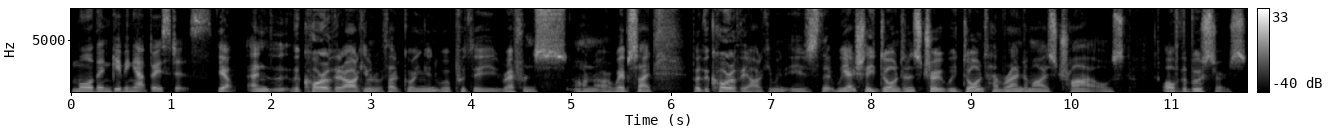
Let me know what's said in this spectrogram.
more than giving out boosters. Yeah, and the core of their argument, without going in, we'll put the reference on our website, but the core of the argument is that we actually don't, and it's true, we don't have randomized randomised trials of the boosters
